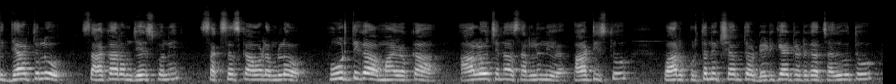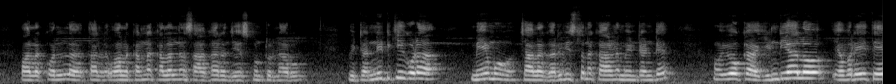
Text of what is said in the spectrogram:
విద్యార్థులు సాకారం చేసుకొని సక్సెస్ కావడంలో పూర్తిగా మా యొక్క ఆలోచన సరళిని పాటిస్తూ వారు కృతనిక్షయంతో డెడికేటెడ్గా చదువుతూ వాళ్ళ కొల్ల తల- వాళ్ళ కన్న కళలను సాకారం చేసుకుంటున్నారు. వీటన్నిటికీ కూడా మేము చాలా గర్విస్తున్న కారణం ఏంటంటే యొక్క ఇండియాలో ఎవరైతే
